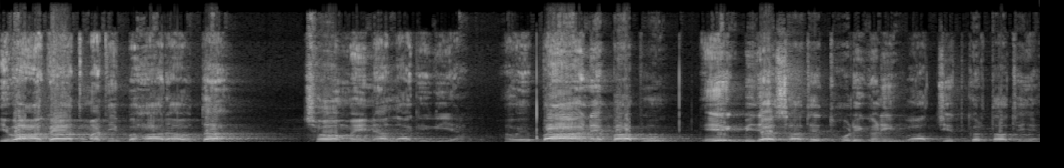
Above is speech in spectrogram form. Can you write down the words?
એવા આઘાતમાંથી બહાર આવતા છ મહિના લાગી ગયા. હવે બા અને બાપુ એકબીજા સાથે થોડી ઘણી વાતચીત કરતા થયા.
